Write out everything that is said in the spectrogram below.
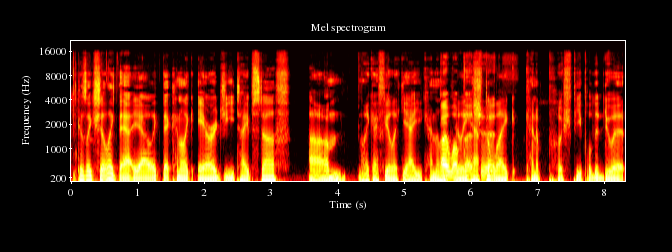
because like shit like that, yeah, like that kind of like ARG type stuff. Um, like I feel like yeah, you kind of like really have to like kind of push people to do it.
